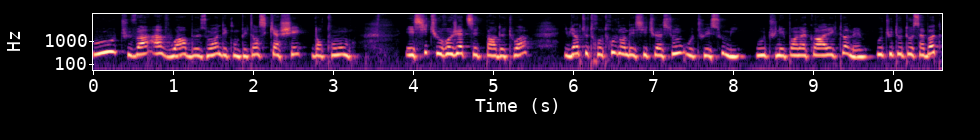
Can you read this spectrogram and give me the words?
où tu vas avoir besoin des compétences cachées dans ton ombre. Et si tu rejettes cette part de toi, eh bien tu te retrouves dans des situations où tu es soumis, où tu n'es pas en accord avec toi-même, où tu t'auto-sabotes,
